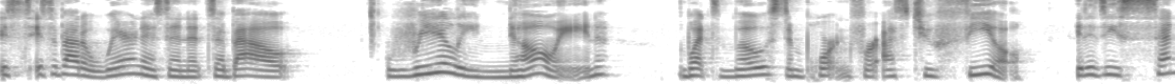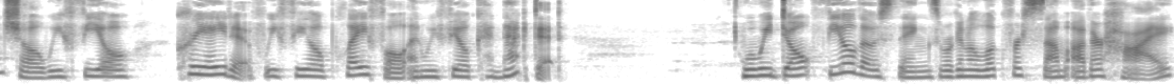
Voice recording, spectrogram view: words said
it's it's about awareness and it's about really knowing what's most important for us to feel. It is essential we feel creative, we feel playful, and we feel connected. When we don't feel those things, we're going to look for some other high,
